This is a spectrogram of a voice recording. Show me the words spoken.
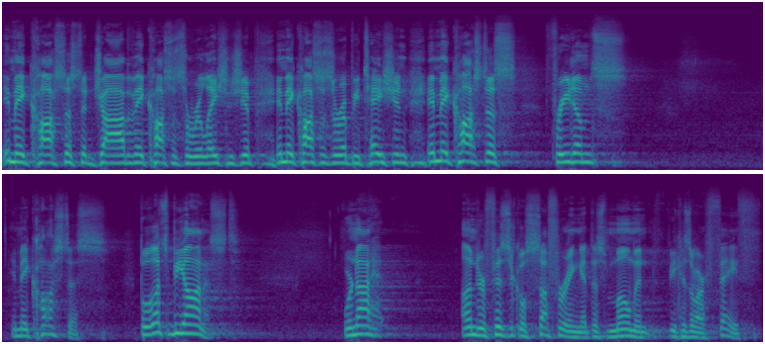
It may cost us a job, it may cost us a relationship, it may cost us a reputation, it may cost us freedoms, it may cost us. But let's be honest, we're not under physical suffering at this moment because of our faith.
